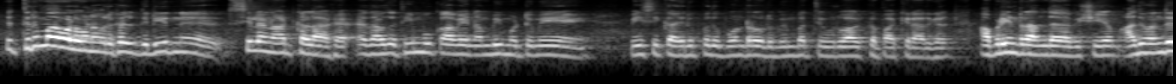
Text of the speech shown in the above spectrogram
இது திருமாவளவன் அவர்கள் திடீர்னு சில நாட்களாக அதாவது திமுகவை நம்பி மட்டுமே விசிகா இருப்பது போன்ற ஒரு பிம்பத்தை உருவாக்க பார்க்கிறார்கள் அப்படின்ற அந்த விஷயம். அது வந்து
